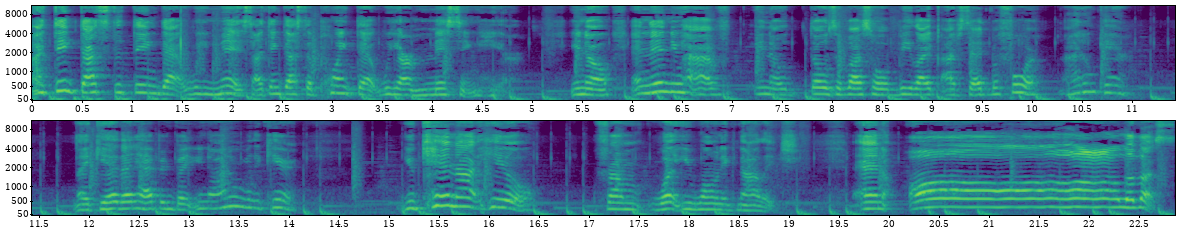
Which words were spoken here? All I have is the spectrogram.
I think that's the thing that we miss. I think that's the point that we are missing here. You know, and then you have, you know, those of us who will be like I've said before, I don't care. Like, yeah, that happened, but you know, I don't really care. You cannot heal from what you won't acknowledge. And all of us,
